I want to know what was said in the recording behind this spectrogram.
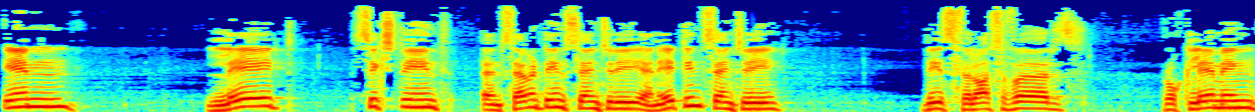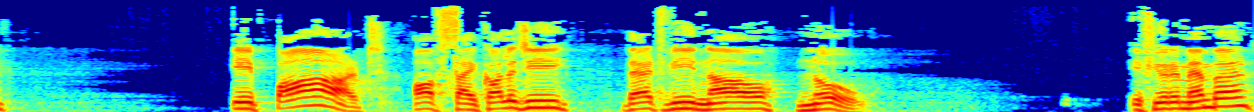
in late 16th and 17th century and 18th century, these philosophers proclaiming a part of psychology that we now know. If you remember,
